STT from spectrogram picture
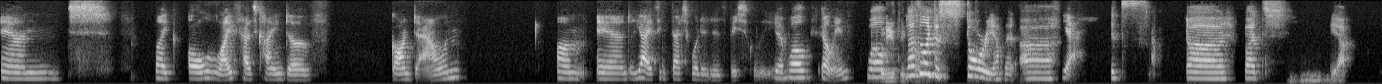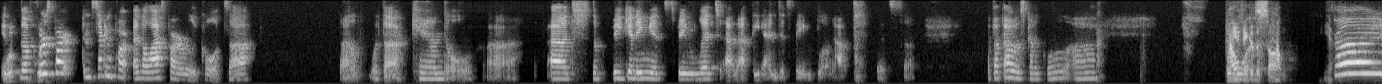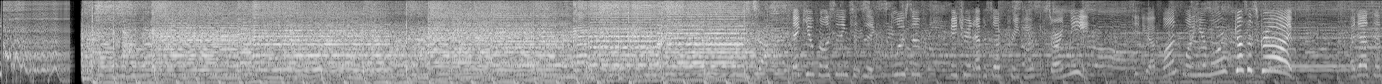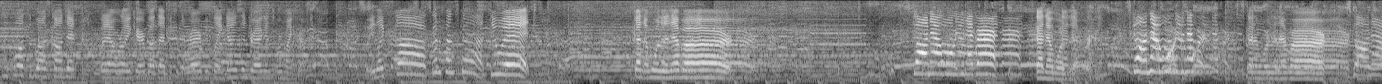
and like all life has kind of gone down. Um, and yeah, I think that's what it is basically Yeah, well, going. well, What do you think, that's Thomas? like the story of it. Uh, Yeah. it's, uh, but yeah, it, What- the what- first part and second part and the last part are really cool. It's uh, uh with a candle. Uh, at the beginning, it's being lit, and at the end, it's being blown out. It's uh, I thought that was kind of cool. Uh, What do you How think of the was- song? uh, Thank you for listening to the exclusive Patreon episode preview starring me. Did you have fun? Want to hear more? Go subscribe! My dad says there's lots of bonus content, but I don't really care about that because I'd rather be playing Dungeons and Dragons or Minecraft. But you like Ska? Go defend Ska! Do it! Ska now more than ever! Ska now more than ever! Ska now more than ever! Ska now more than ever! Ska now more than ever! Ska now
